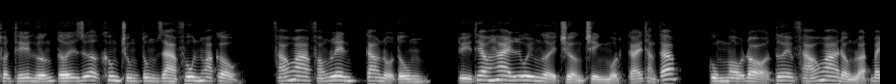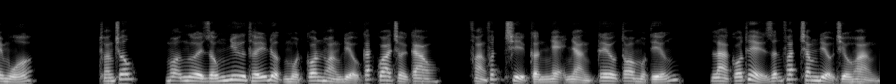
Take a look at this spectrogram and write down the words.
thuận thế hướng tới giữa không trung tung ra phun hoa cầu, pháo hoa phóng lên, cao nổ tung, tùy theo hai lui người trưởng trình một cái thẳng tắp, cùng màu đỏ tươi pháo hoa đồng loạt bay múa. Thoáng chốc, mọi người giống như thấy được một con hoàng điểu cắt qua trời cao, phảng phất chỉ cần nhẹ nhàng kêu to một tiếng, là có thể dẫn phát trăm điểu triều hoàng,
